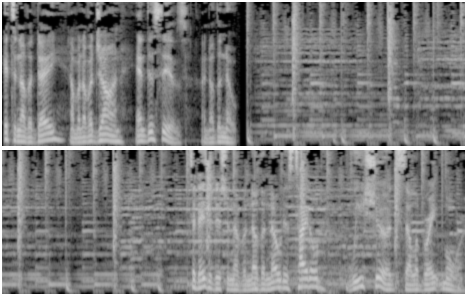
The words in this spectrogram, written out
It's another day. I'm another John, and this is another note. Today's edition of Another Note is titled, We Should Celebrate More.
